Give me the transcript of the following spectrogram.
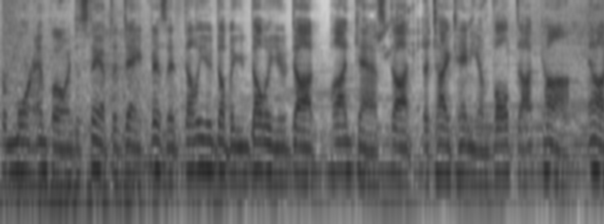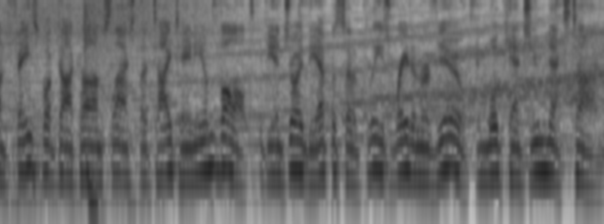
For more info and to stay up to date, visit www.podcast.thetitaniumvault.com and on facebook.com slash the Titanium Vault. If you enjoyed the episode, please rate and review, and we'll catch you next time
